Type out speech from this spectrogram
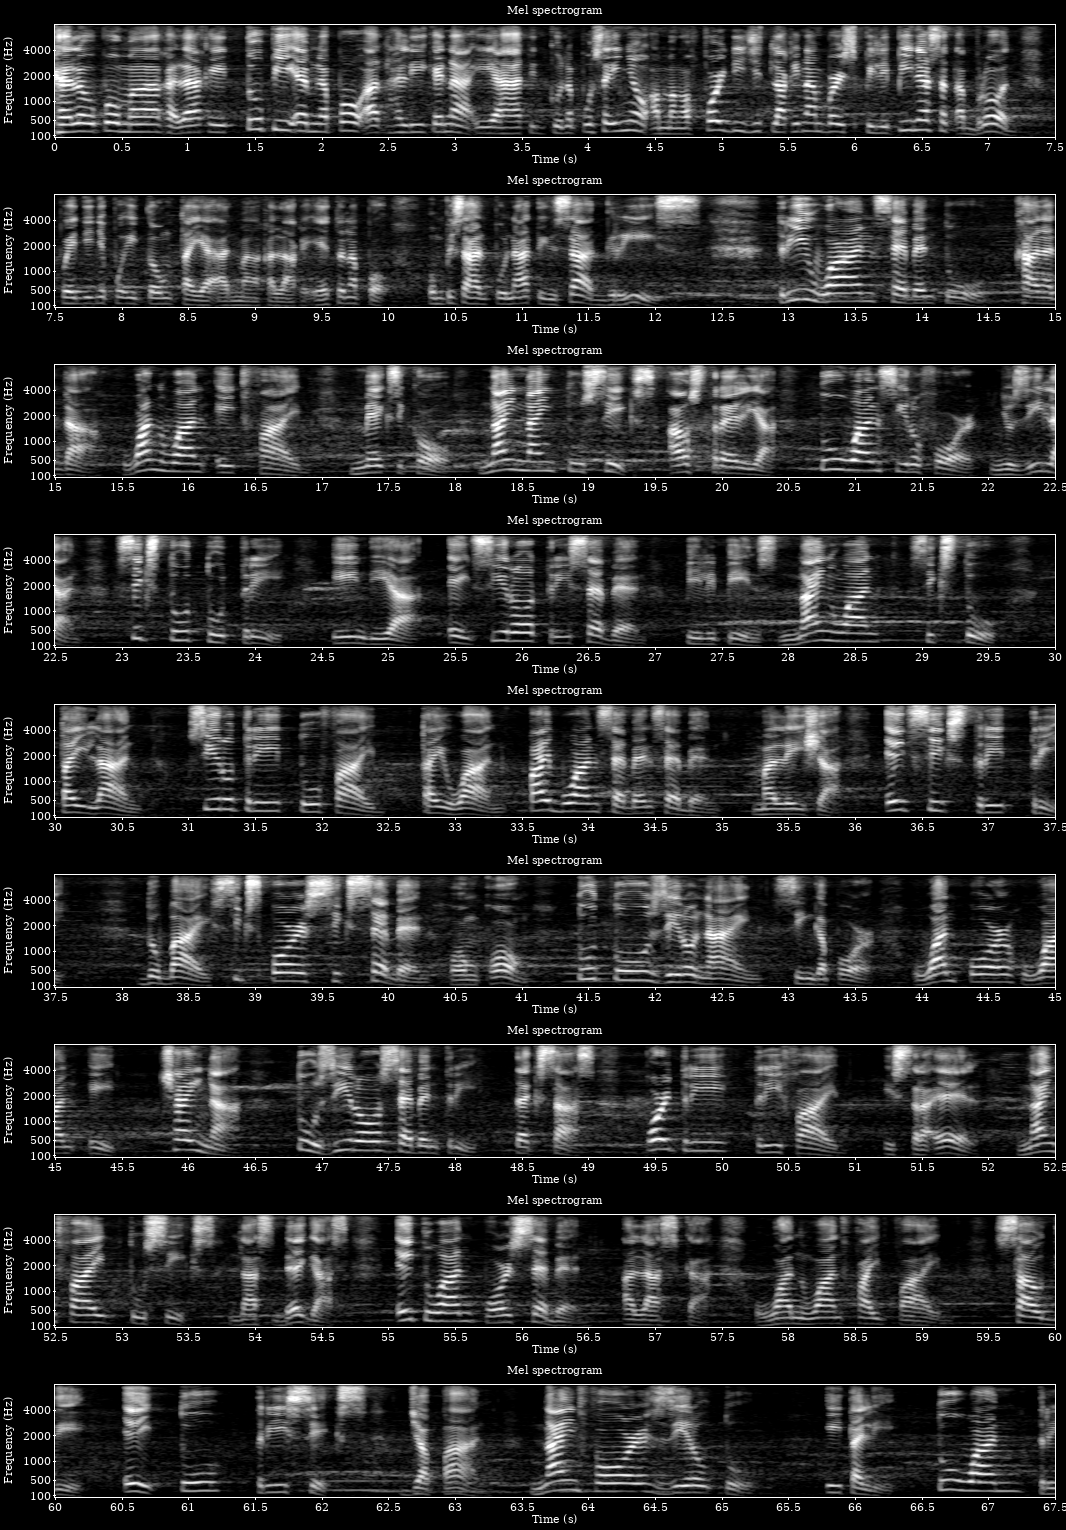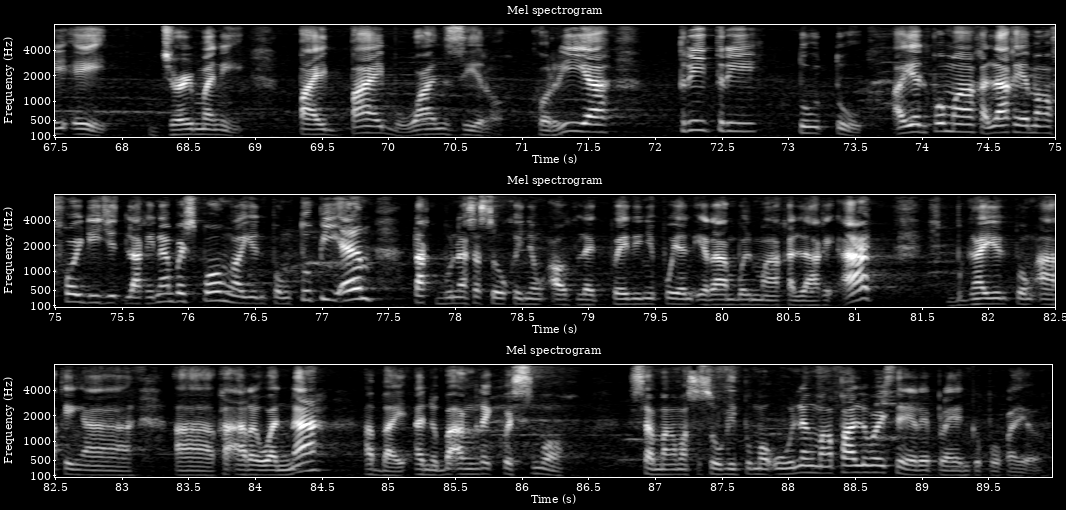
Hello po mga kalaki, 2pm na po at halika na, ihahatid ko na po sa inyo ang mga 4-digit lucky numbers Pilipinas at abroad. Pwede nyo po itong tayaan mga kalaki. Ito na po, umpisahan po natin sa Greece. 3172, Canada. 1185, Mexico. 9926, Australia. 2104, New Zealand. 6223, India. 8037, Philippines. 9162, Thailand 0325, Taiwan 5177, Malaysia 8633, Dubai 6467, Hong Kong 2209, Singapore 1418, China 2073, Texas 4335, Israel 9526, Las Vegas 8147, Alaska 1155, Saudi 8236, Japan 9402, Italy 2138, Germany 5510, Korea 3322. Ayan po mga kalaki, ang mga 4-digit lucky numbers po. Ngayon pong 2pm, takbo na sa sukin yung outlet. Pwede nyo po yan i-rumble mga kalaki. At ngayon pong aking ah, ah, kaarawan na, abay, ano ba ang request mo? Sa mga masusugid po maunang mga followers, re-replyan ko po kayo.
